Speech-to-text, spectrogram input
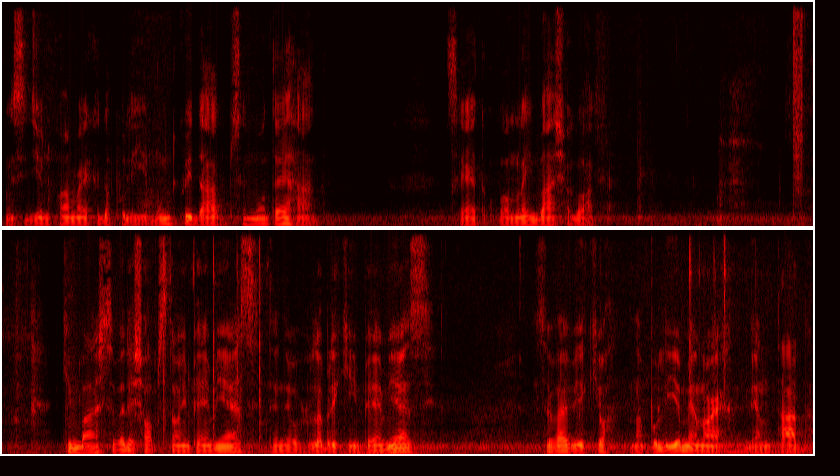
coincidindo com a marca da polia. Muito cuidado para você não montar errado. Certo? Vamos lá embaixo agora. Aqui embaixo você vai deixar o pistão em PMS, entendeu? Labrequim em PMS. Você vai ver aqui, ó, na polia menor, dentada,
